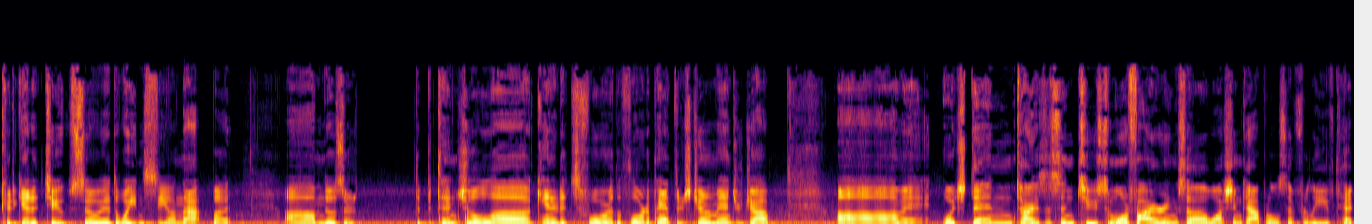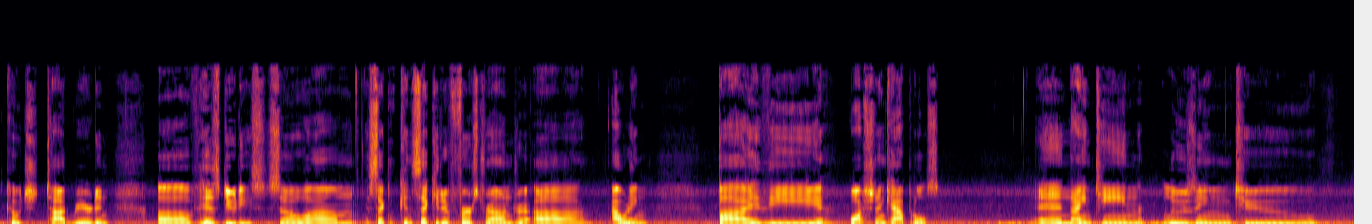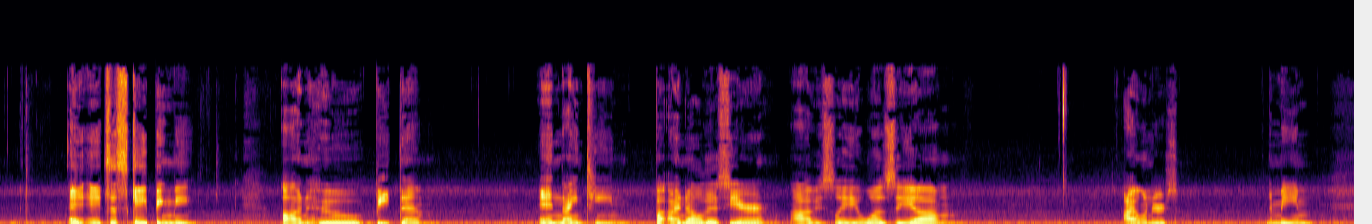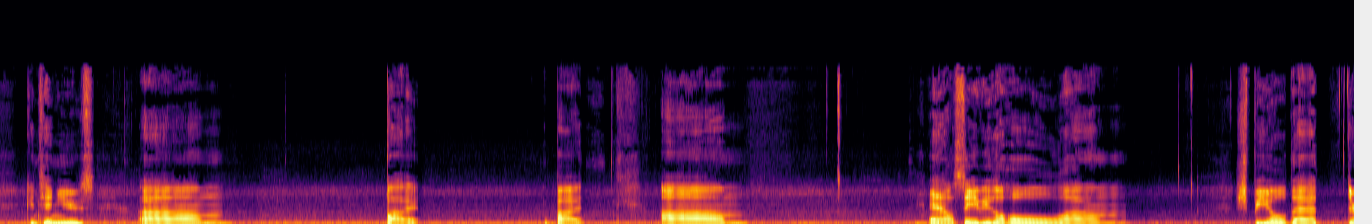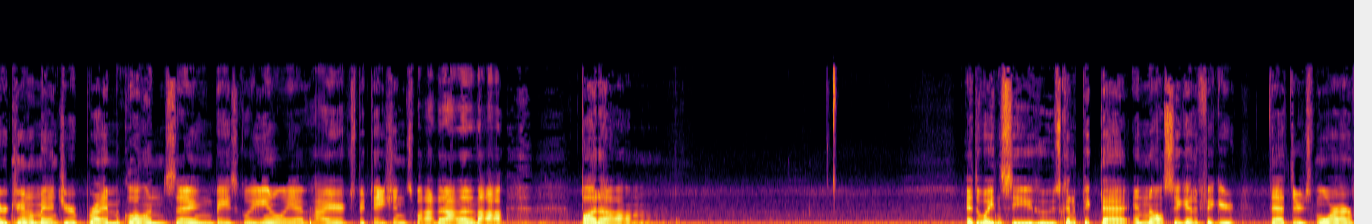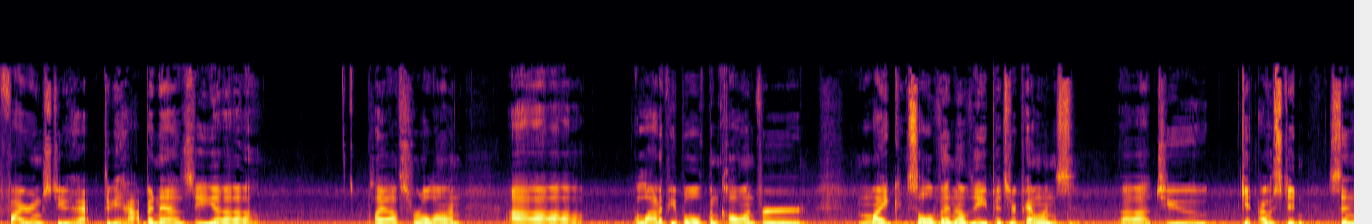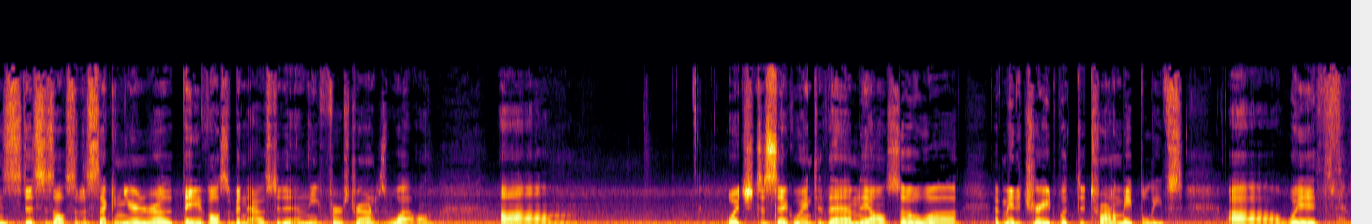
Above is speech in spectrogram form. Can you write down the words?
could get it too. So we had to wait and see on that. But um, those are the potential uh, candidates for the Florida Panthers general manager job. Um, which then ties us into some more firings. Uh, Washington Capitals have relieved head coach Todd Reirden of his duties. So, um, a second consecutive first round uh, outing by the Washington Capitals, and 19 losing to. It's escaping me on who beat them in 19. But I know this year, obviously, was the um, Islanders. The meme continues. Um, but, but, um, and I'll save you the whole um, spiel that their general manager Brian MacLellan saying basically, you know, we have higher expectations, blah da da da. But um, you have to wait and see who's going to pick that, and also you got to figure that there's more firings to ha- to happen as the uh, playoffs roll on. Uh, a lot of people have been calling for Mike Sullivan of the Pittsburgh Penguins uh, to get ousted, since this is also the second year in a row that they've also been ousted in the first round as well. Um, which to segue into them, they also uh, have made a trade with the Toronto Maple Leafs uh, with,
